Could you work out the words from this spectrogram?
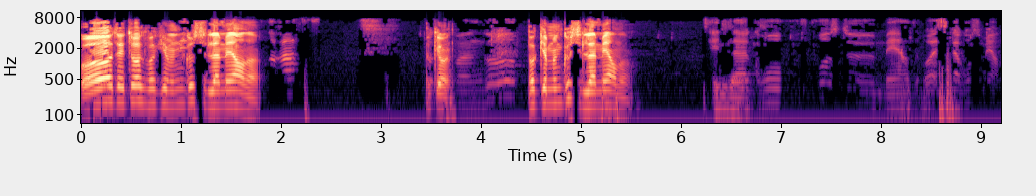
Oh, tais-toi, Pokémon Go, c'est de la merde. Pokémon, Pokémon Go. C'est de la merde. C'est de la grosse, grosse de merde. Ouais, c'est de la grosse merde.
